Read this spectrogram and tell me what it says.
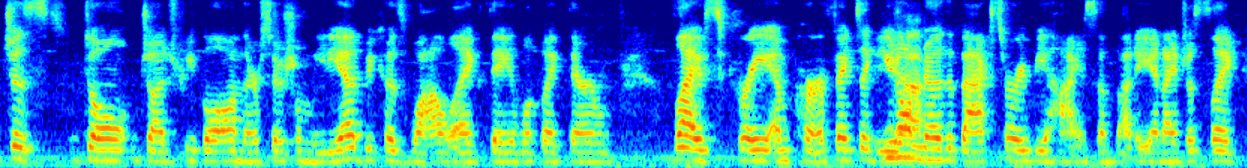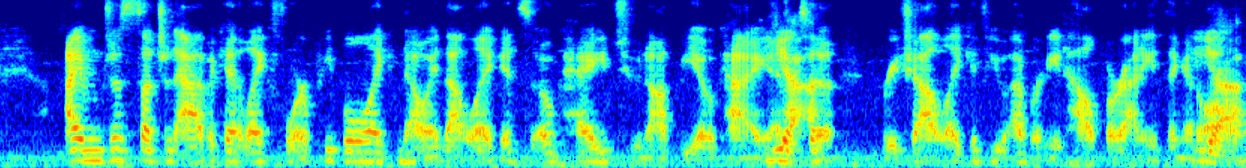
just don't judge people on their social media because while like they look like their life's great and perfect, like you Yeah. don't know the backstory behind somebody. And I just like. I'm just such an advocate, like for people, like knowing that, like it's okay to not be okay, and Yeah. to reach out, like if you ever need help or anything at all. Yeah.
